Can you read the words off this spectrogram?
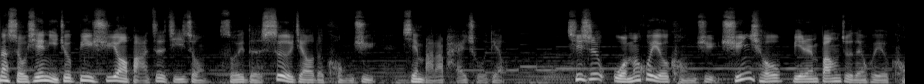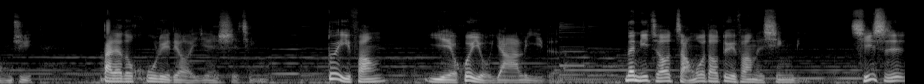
那首先，你就必须要把这几种所谓的社交的恐惧先把它排除掉。其实我们会有恐惧，寻求别人帮助的人会有恐惧，大家都忽略掉一件事情，对方也会有压力的。那你只要掌握到对方的心理，其实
